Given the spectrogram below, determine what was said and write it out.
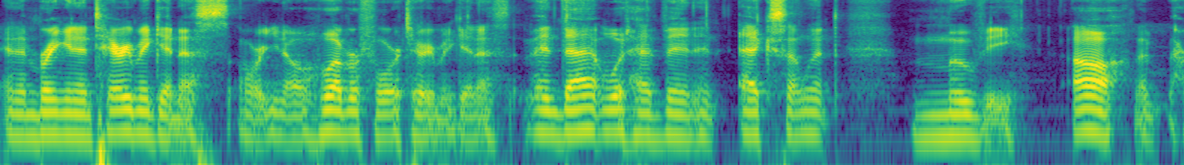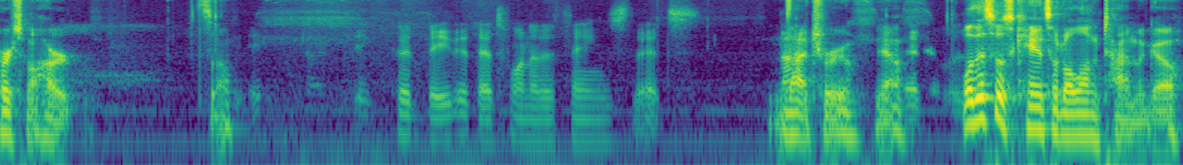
and then bringing in Terry McGinnis or, you know, whoever for Terry McGinnis? And that would have been an excellent movie. Oh, that hurts my heart. So, It could be that that's one of the things that's not true. Yeah. was, Well, this was canceled a long time ago.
